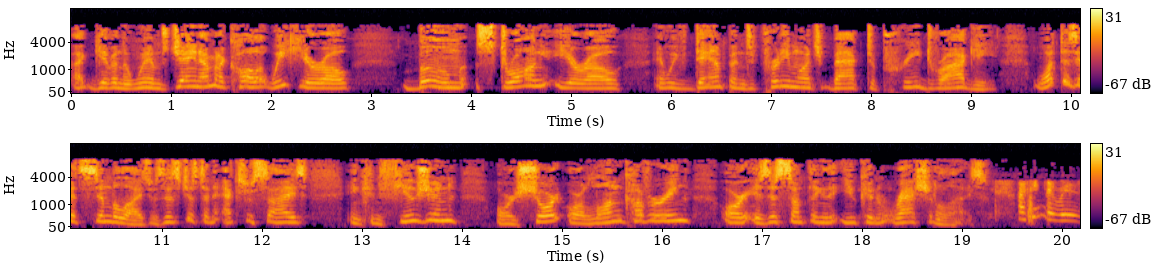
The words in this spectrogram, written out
uh, given the whims. Jane, I'm going to call it weak euro, boom, strong euro and we've dampened pretty much back to pre-Draghi. What does it symbolize? Was this just an exercise in confusion or short or long covering, or is this something that you can rationalize? I think there is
